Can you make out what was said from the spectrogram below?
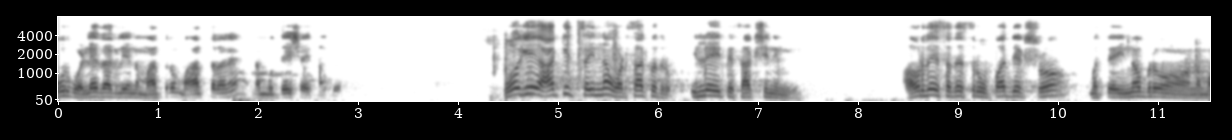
ಊರಿಗೆ ಒಳ್ಳೇದಾಗಲಿ ಅನ್ನೋ ಮಾತ್ರ ಮಾತ್ರನೇ ನಮ್ಮ ಉದ್ದೇಶ ಇದ್ದಿದ್ದು. ಹೋಗಿ ಹಾಕಿದ ಸೈನ್ನ ಒಡ್ಸಾಕಿದ್ರು. ಇಲ್ಲೇ ಐತೆ ಸಾಕ್ಷಿ ನಿಮಗೆ. ಅವ್ರದೇ ಸದಸ್ಯರು ಉಪಾಧ್ಯಕ್ಷರು, ಮತ್ತು ಇನ್ನೊಬ್ಬರು ನಮ್ಮ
